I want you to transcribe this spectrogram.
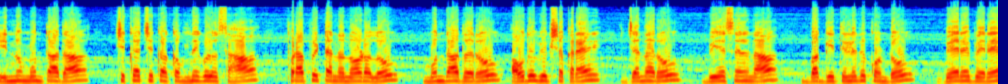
ಇನ್ನು ಮುಂತಾದ ಚಿಕ್ಕ ಚಿಕ್ಕ ಕಂಪನಿಗಳು ಸಹ ಪ್ರಾಫಿಟ್ ಅನ್ನು ನೋಡಲು ಮುಂದಾದರು ಹೌದು ವೀಕ್ಷಕರೇ, ಜನರು ಬಿ ಎಸ್ ಎಲ್ನ ಬಗ್ಗೆ ತಿಳಿದುಕೊಂಡು ಬೇರೆ ಬೇರೆ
